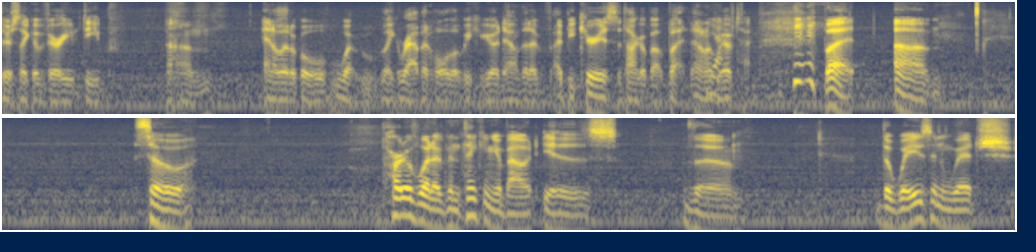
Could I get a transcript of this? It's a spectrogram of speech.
There's like a very deep um, analytical what, like rabbit hole that we could go down that I'd, I'd be curious to talk about, but I don't know Yeah. if we have time. but um, so part of what I've been thinking about is the the ways in which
